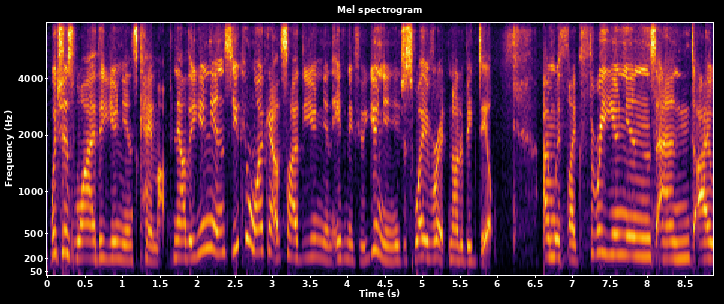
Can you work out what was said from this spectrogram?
which is why the unions came up. Now, the unions, you can work outside the union even if you're union, you just waiver it, not a big deal. I'm with like three unions and I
